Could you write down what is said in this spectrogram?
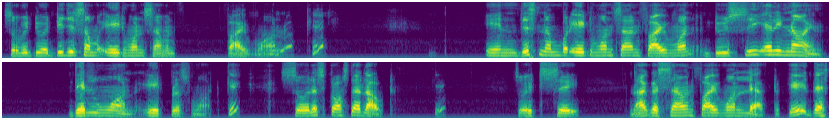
So we do a digit sum 81751. Okay. In this number 81751, do you see any 9? There is 1, 8 plus 1. Okay. So let's cross that out. Okay. So it's a now I got 751 left. Okay. That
